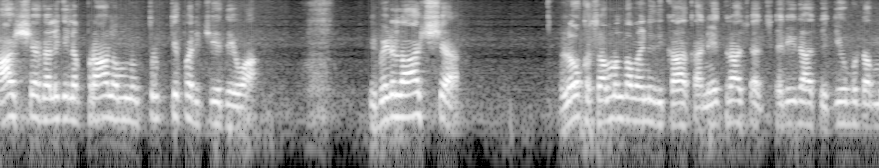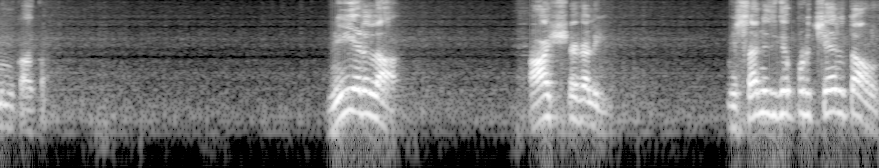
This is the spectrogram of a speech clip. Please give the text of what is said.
ఆశ కలిగిన ప్రాణమును తృప్తిపరిచే దేవా. ఈ బిడల ఆశ లోక సంబంధమైనది కాక నేత్రాశ శరీరాశ జీవబుడమ్మం కాక. నీ ఎడల ఆశ కలిగి మీ సన్నిధికి ఎప్పుడు చేరుతాం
